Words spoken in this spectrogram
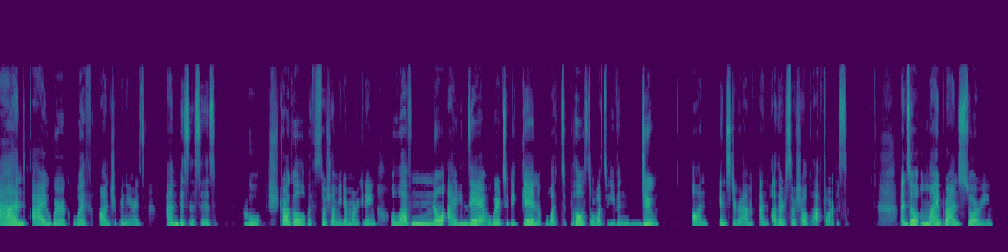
and I work with entrepreneurs and businesses who struggle with social media marketing or who have no idea where to begin, what to post, or what to even do on Instagram and other social platforms. And so, my brand story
